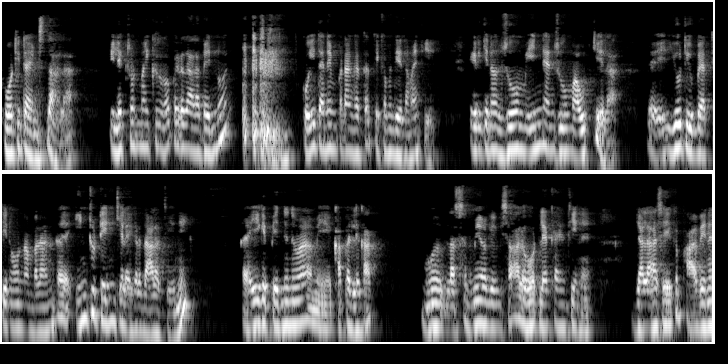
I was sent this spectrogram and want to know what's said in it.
40 times දාලා ඉලෙක්ට්‍රෝන මයික්‍රොස්කෝප් එකට දාලා පෙන්නුවොත් කොයි තැනින් පටන් ගත්තත් එකම දේ තමයි තියෙන්නේ. ඒකට කියනවා zoom in and zoom out කියලා. YouTube එකක් තියෙන ඕනම් බලන්න into 10 කියලා එකට දාලා තියෙන්නේ. ඒකේ පෙන්නනවා මේ කපල් එකක් ලස්සන මේ වගේ විශාල හෝටලයක් අයින් තියෙන ජලාශයක පාවෙන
